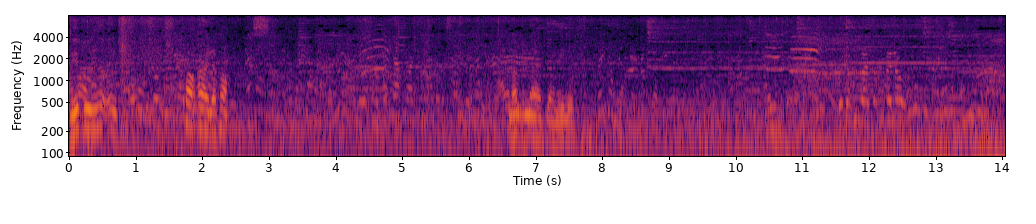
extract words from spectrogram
ဝင်လာဒီကူငေးဖောက်အဲ့လည်းဖောက်နောက်တနေ့ပြန်ပြီးလို့ဘုရားကတူပဲလို့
